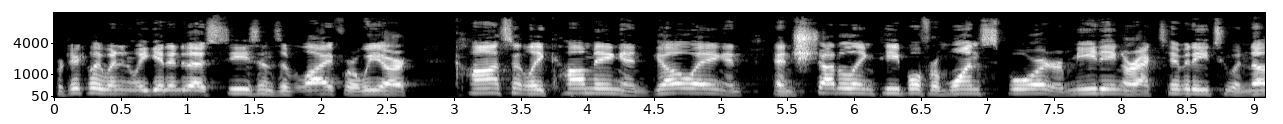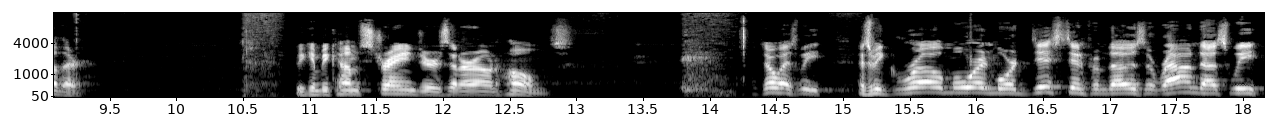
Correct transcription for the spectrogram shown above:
Particularly when we get into those seasons of life where we are constantly coming and going and, and shuttling people from one sport or meeting or activity to another. We can become strangers in our own homes. So as we as we grow more and more distant from those around us, we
